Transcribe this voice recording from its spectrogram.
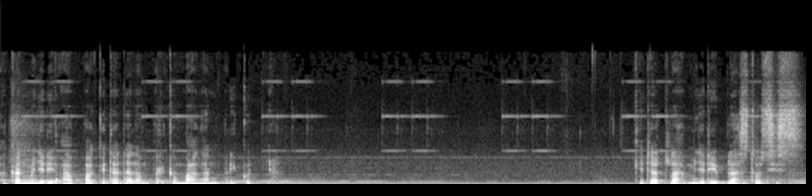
akan menjadi apa kita dalam perkembangan berikutnya. Kita telah menjadi blastosis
